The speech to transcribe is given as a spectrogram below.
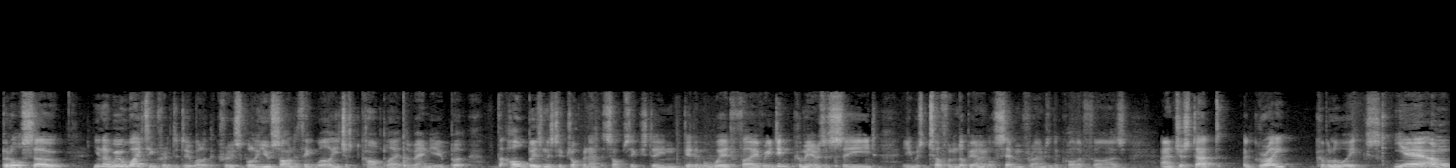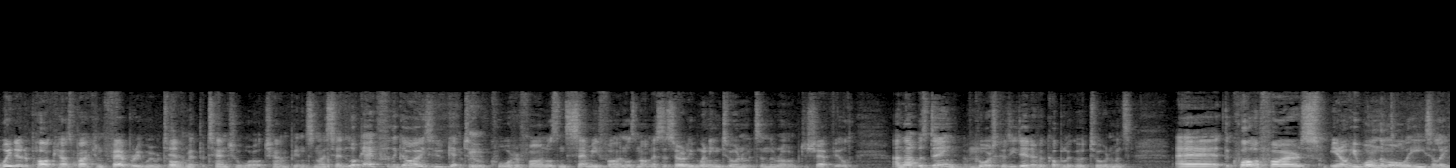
but also. You know, we were waiting for him to do well at the Crucible, and you were starting to think, well, he just can't play at the venue. But the whole business of dropping out the top 16 did him a weird favour. He didn't come here as a seed. He was toughened up. He only got seven frames in the qualifiers, and just had a great couple of weeks. Yeah, and when we did a podcast back in February, we were talking Yeah. about potential world champions, and I said, look out for the guys who get to quarterfinals and semi-finals, not necessarily winning tournaments in the run up to Sheffield. And that was Ding, of course, because he did have a couple of good tournaments. Uh, the qualifiers, you know, he won them all easily,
